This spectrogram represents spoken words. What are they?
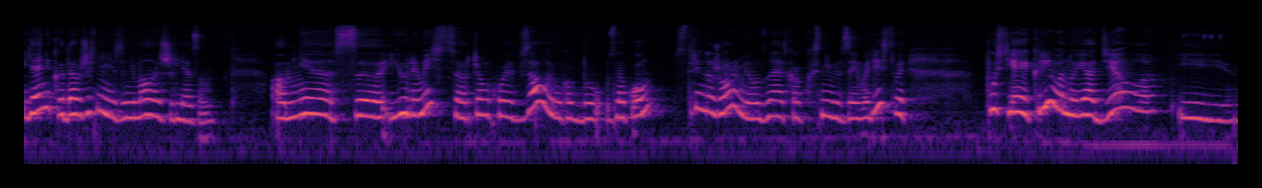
я никогда в жизни не занималась железом. А мне с июля месяца Артем ходит в зал, и он как бы знаком с тренажерами, он знает, как с ними взаимодействовать. Пусть я и криво, но я делала, и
